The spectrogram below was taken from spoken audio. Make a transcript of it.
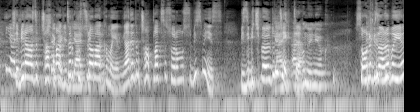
işte birazcık şaka çatlaktır gibi kusura gerçekten. bakmayın. Ya dedim çatlaksa sorumlusu biz miyiz? Bizi biçip öldürecekti. arabanın önü yok. Sonra biz arabayı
